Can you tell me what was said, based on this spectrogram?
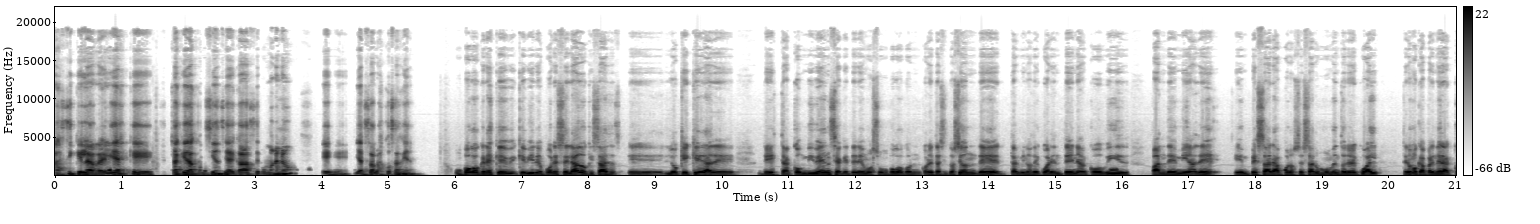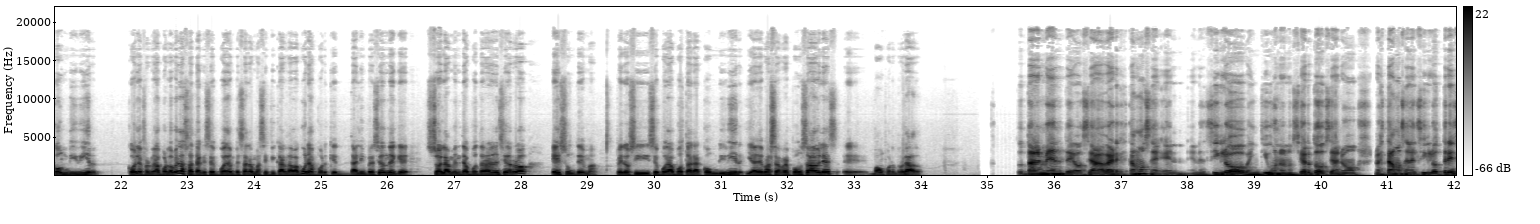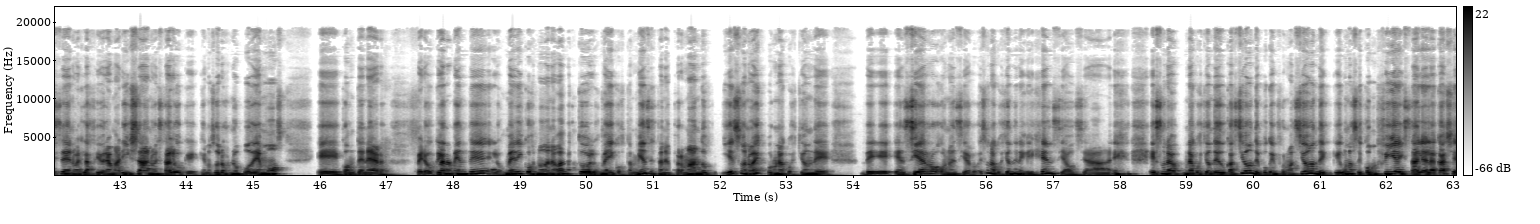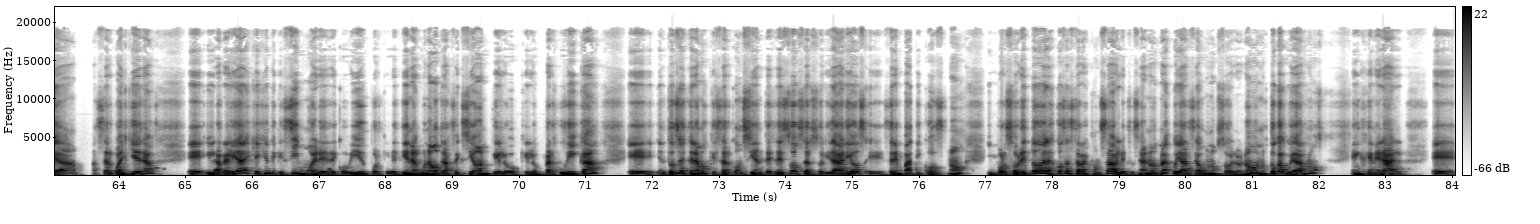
Así que la realidad es que ya queda conciencia de cada ser humano eh, y hacer las cosas bien. ¿Un poco crees que, viene por ese lado quizás eh, lo que queda de, esta convivencia que tenemos un poco con, esta situación de términos de cuarentena, COVID, pandemia, de empezar a procesar un momento en el cual tenemos que aprender a convivir con la enfermedad, por lo menos hasta que se pueda empezar a masificar la vacuna, porque da la impresión de que solamente apostar al encierro es un tema, pero si se puede apostar a convivir y además ser responsables, eh, vamos por otro lado. Totalmente, o sea, a ver, estamos en, el siglo XXI, ¿no es cierto? O sea, no, no estamos en el siglo XIII, no es la fiebre amarilla, no es algo que, nosotros no podemos eh, contener. Pero claramente los médicos no dan abasto, los médicos también se están enfermando, y eso no es por una cuestión de, encierro o no encierro, es una cuestión de negligencia, o sea, es, una, cuestión de educación, de poca información, de que uno se confía y sale a la calle a, a hacer cualquiera. Eh, y la realidad es que hay gente que sí muere de COVID porque tiene alguna otra afección que lo, que lo perjudica. Eh, entonces tenemos que ser conscientes de eso, ser solidarios, eh, ser empáticos, ¿no? Y por sobre todas las cosas ser responsables. O sea, no, no es cuidarse a uno solo, ¿no? Nos toca cuidarnos en general.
